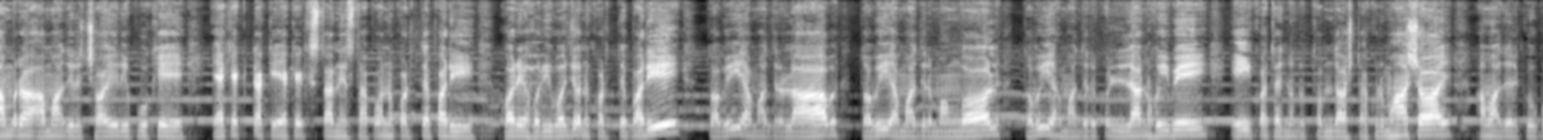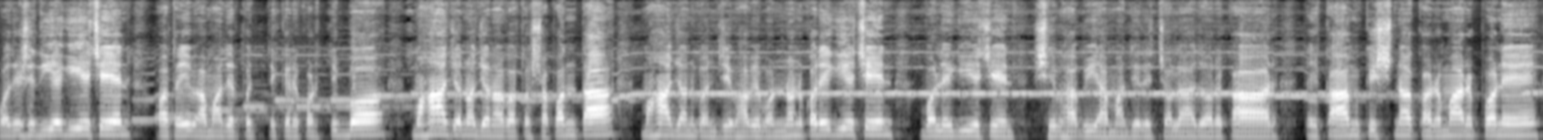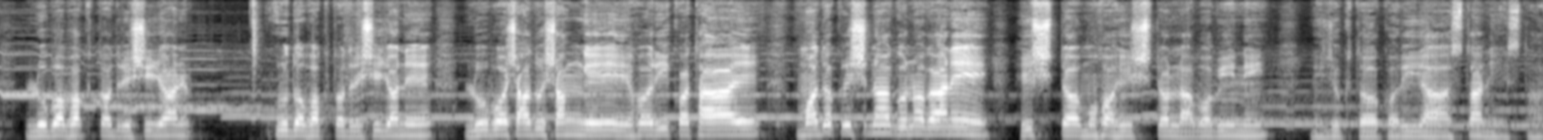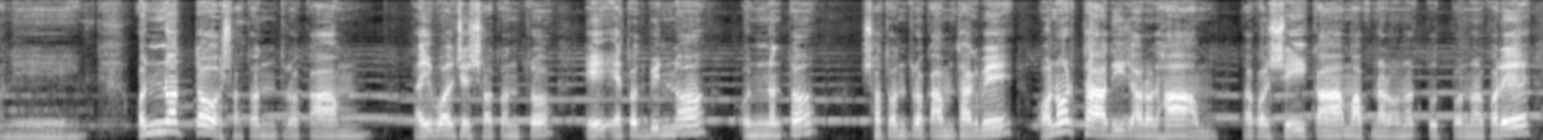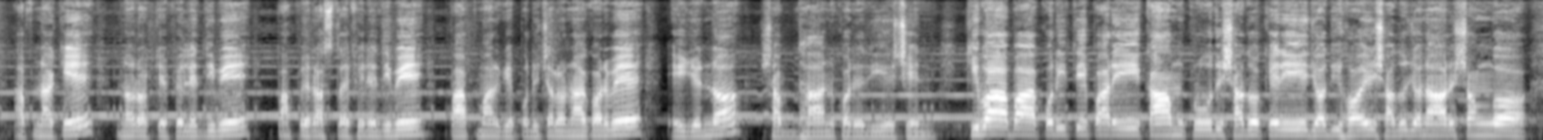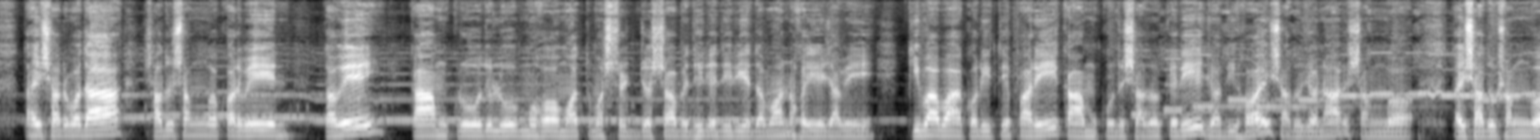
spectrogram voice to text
আমরা আমাদের ছয় রিপুকে এক একটাকে এক এক স্থানে স্থাপন করতে পারি করে হরিভজন করতে পারি তবেই আমাদের লাভ, তবেই আমাদের মঙ্গল, তবেই আমাদের কল্যাণ হইবে। এই কথা নরোত্তম দাস ঠাকুর মহাশয় আমাদেরকে উপদেশ দিয়ে গিয়েছেন। অতএব আমাদের প্রত্যেকের কর্তব্য, মহাজন জনগত সপন্তা, মহাজনগণ যেভাবে বর্ণন করে গিয়েছেন, বলে গিয়েছেন, সেভাবেই আমাদের চলা দরকার। তাই কাম কৃষ্ণ কর্মার্পণে লোভভক্ত দৃষ্টিজন ক্রুদ ভক্ত দৃষ্টিজনে লোভ সাধু সঙ্গে হরি কথায় মদ কৃষ্ণ গুণগানে হিষ্ট মোহ হিষ্ট লাভবিনে নিযুক্ত করিয়া স্থানে স্থানে। অন্যত্র স্বতন্ত্র কাম, তাই বলছে স্বতন্ত্র এই এতদ ভিন্ন অন্যত স্বতন্ত্র কাম থাকবে, অনর্থাদি যার ধাম তখন সেই কাম আপনার অনর্থ উৎপন্ন করে, আপনাকে নরকে ফেলে দিবে, পাপের রাস্তায় ফেলে দিবে, পাপ মার্গে পরিচালনা করবে। এই জন্য সাবধান করে দিয়েছেন। কিবা বা করিতে পারে কাম ক্রোধ সাধকেরই যদি হয় সাধুজনার সঙ্গ, তাই সর্বদা সাধু সঙ্গ করবেন। তবে কাম ক্রোধ, লোভ, মোহ, মত সব ধীরে ধীরে দমন হয়ে যাবে। কি বাবা করিতে পারে কাম ক্রোধ সাধকেরই যদি হয় সাধুজনার সঙ্গ। তাই সাধু সঙ্গ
